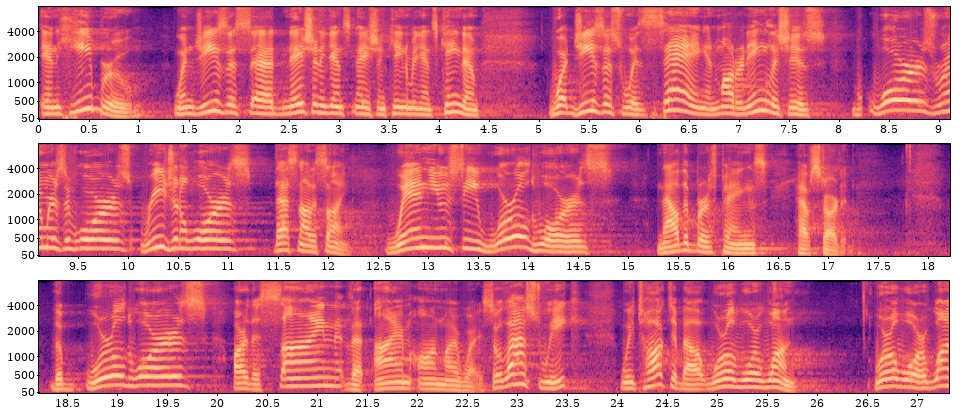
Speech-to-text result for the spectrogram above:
in Hebrew, when Jesus said nation against nation, kingdom against kingdom, what Jesus was saying in modern English is wars, rumors of wars, regional wars, that's not a sign. When you see world wars, now the birth pangs have started. The world wars are the sign that I'm on my way. So last week, we talked about World War I. World War I,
